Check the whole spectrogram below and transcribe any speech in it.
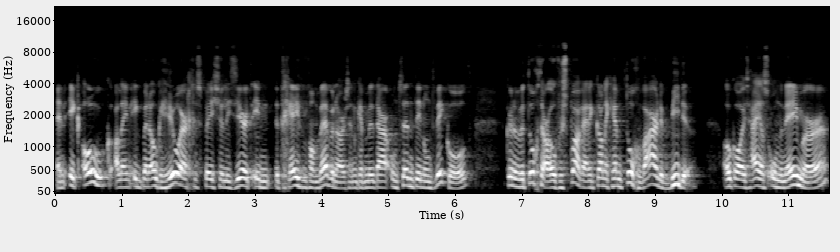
En ik ook, alleen ik ben ook heel erg gespecialiseerd in het geven van webinars en ik heb me daar ontzettend in ontwikkeld kunnen we toch daarover sparren en kan ik hem toch waarde bieden. Ook al is hij als ondernemer,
